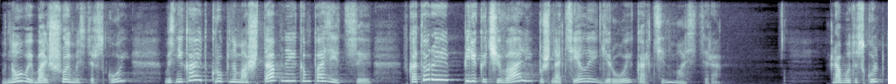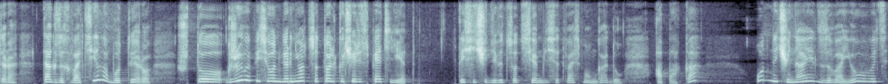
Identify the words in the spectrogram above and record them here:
в новой большой мастерской возникают крупномасштабные композиции, в которые перекочевали пышнотелые герои картин мастера. Работа скульптора так захватила Ботеро, что к живописи он вернется только через пять лет, в 1978 году, а пока он начинает завоевывать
